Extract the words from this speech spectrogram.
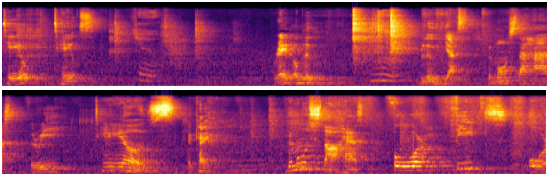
Tail, tails. Two. Red or blue? Blue. Blue, yes. The monster has three tails. Okay. The monster has four feet or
